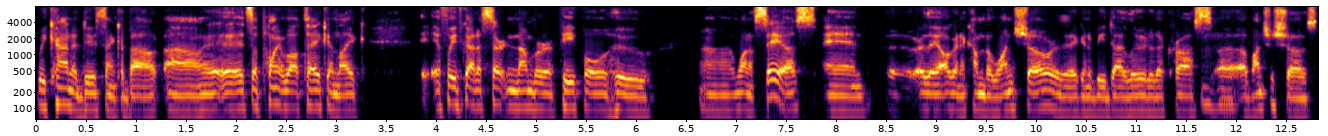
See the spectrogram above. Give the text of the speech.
we kind of do think about. Uh, it's a point well taken. Like if we've got a certain number of people who uh, want to see us, and uh, are they all going to come to one show, or are they going to be diluted across mm-hmm. a, a, bunch of shows?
